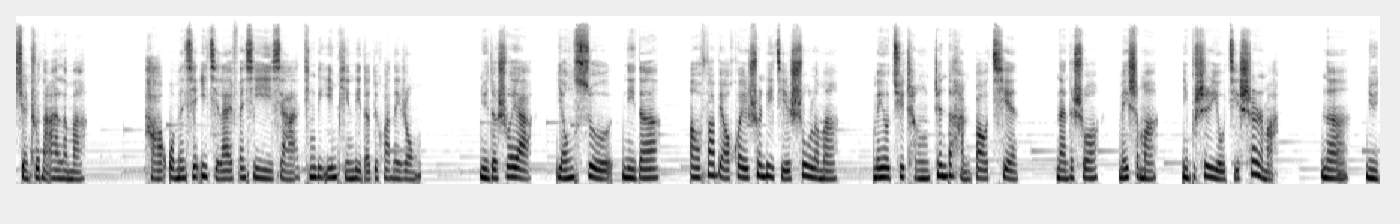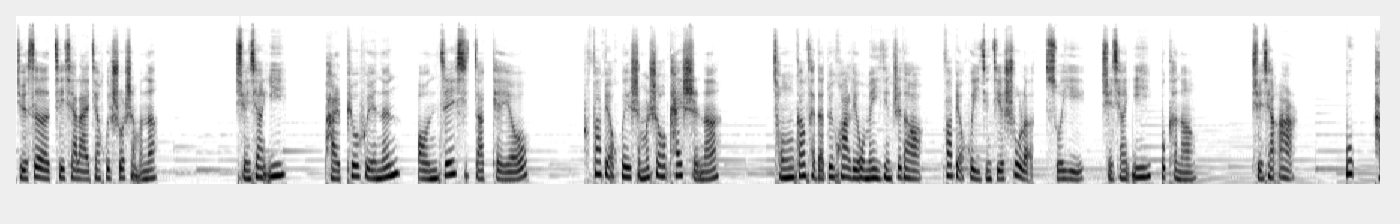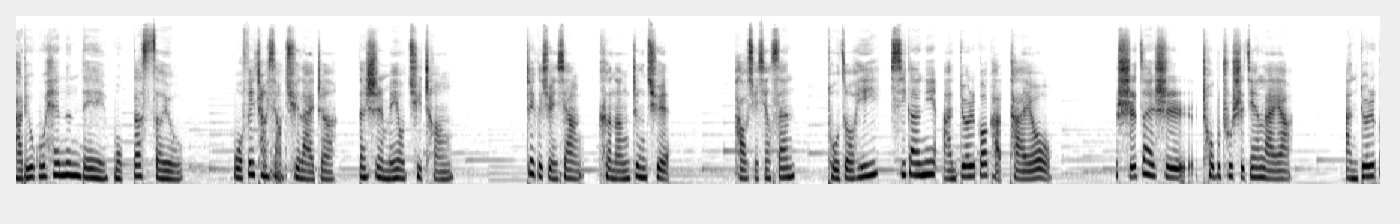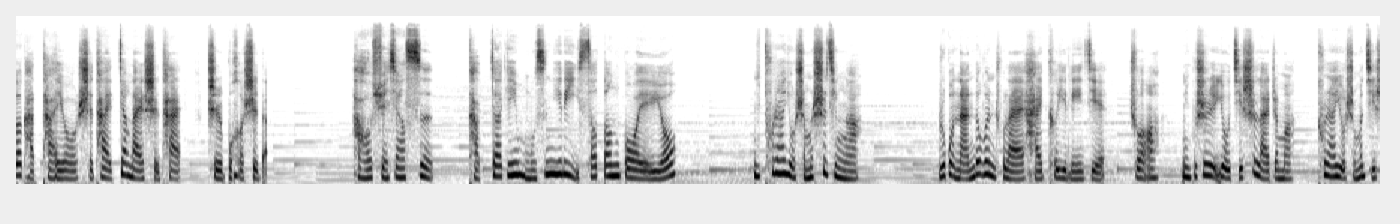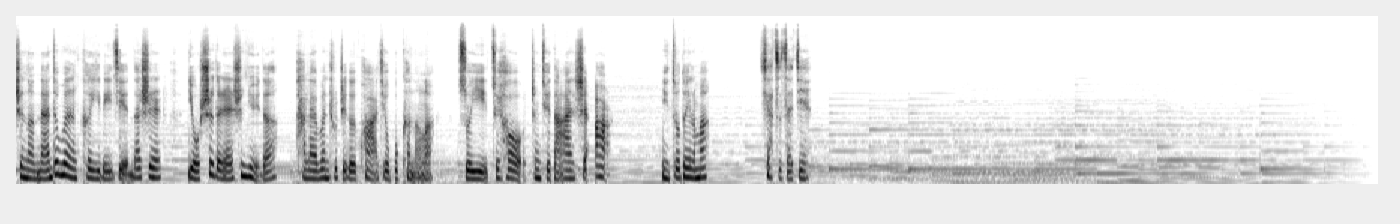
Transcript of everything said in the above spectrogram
选出答案了吗？好，我们先一起来分析一下听力音频里的对话内容。女的说呀：“杨素，你的呃发表会顺利结束了吗？没有去成，真的很抱歉。”男的说：“没什么，你不是有急事儿吗？”那女角色接下来将会说什么呢？选项一：발표회는언제시작해요？发表会什么时候开始呢？ 从刚才的对话里，我们已经知道发表会已经结束了，所以选项一不可能。选项二，꼭가려고했는데못갔어요。我非常想去来着，但是没有去成。这个选项可能正确。好，选项三，도저히시간이안될것같아 요。 实在是抽不出时间来呀。안될것같아 요， 时态将来时态是不合适的。 好，选项四，갑자기무슨일이있었던거예 요？ 你突然有什么事情啊？如果男的问出来还可以理解，说啊，你不是有急事来着吗？突然有什么急事呢？男的问可以理解，但是有事的人是女的，她来问出这个话就不可能了。所以最后正确答案是二，你做对了吗？下次再见。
